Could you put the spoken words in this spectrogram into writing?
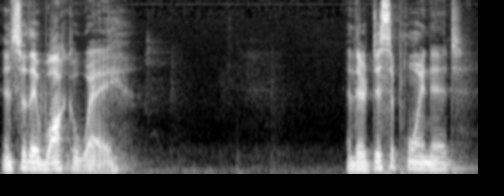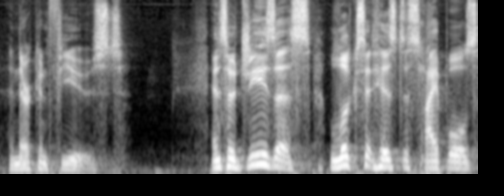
And so they walk away. And they're disappointed and they're confused. And so Jesus looks at his disciples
